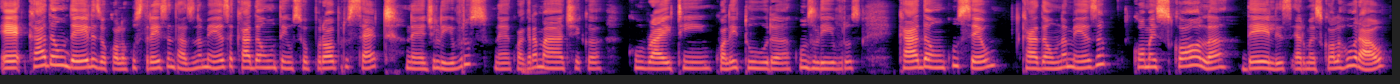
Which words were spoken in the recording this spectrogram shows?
é, cada um deles, eu coloco os três sentados na mesa, cada um tem o seu próprio set né, de livros, né, com a gramática, com o writing, com a leitura, com os livros, cada um com o seu, cada um na mesa. Como a escola deles era uma escola rural,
